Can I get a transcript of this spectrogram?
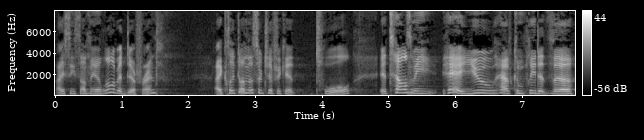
I see something a little bit different. I clicked on the certificate tool. It tells me, hey, you have completed the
